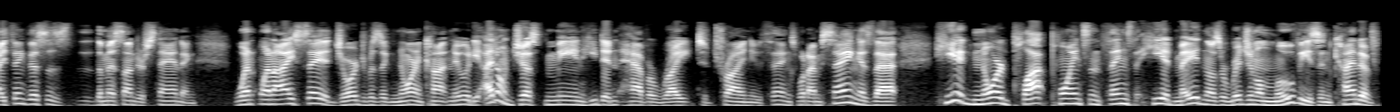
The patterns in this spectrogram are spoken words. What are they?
I think this is the misunderstanding. When when I say that George was ignoring continuity, I don't just mean he didn't have a right to try new things. What I'm saying is that he ignored plot points and things that he had made in those original movies and kind of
